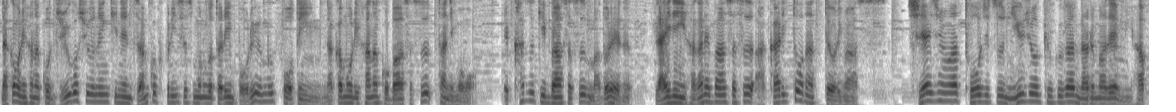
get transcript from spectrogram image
中森花子15周年記念残酷プリンセス物語ボリューム14中森花子 VS 谷桃え和樹 VS マドレーヌライディーン鋼 VS あかりとなっております試合順は当日入場曲が鳴るまで未発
